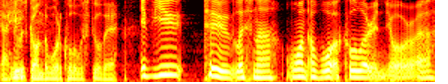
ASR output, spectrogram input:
Yeah, he was gone. The water cooler was still there. If you too, listener, want a water cooler in your uh,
